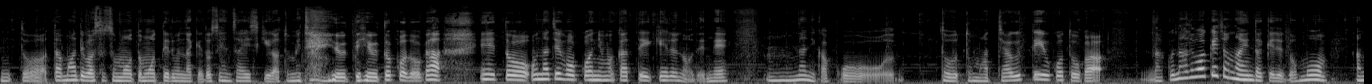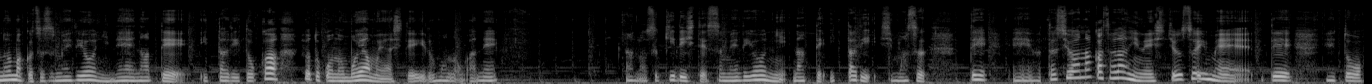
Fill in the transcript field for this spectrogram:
うんと、頭では進もうと思ってるんだけど潜在意識が止めているっていうところが、えーと、同じ方向に向かっていけるのでね、うん、何かこうと止まっちゃうっていうことがなくなるわけじゃないんだけれどもあのうまく進めるように、ね、なっていったりとかちょっとこのモヤモヤしているものがねあのすっきりして進めるようになっていったりします。で、えー、私はなんかさらにね、市中水明で、えっ、ー、と、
